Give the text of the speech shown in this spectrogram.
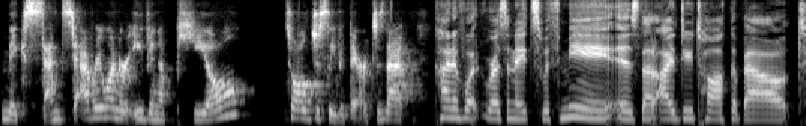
make sense to everyone or even appeal. So I'll just leave it there. Does that kind of what resonates with me is that I do talk about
